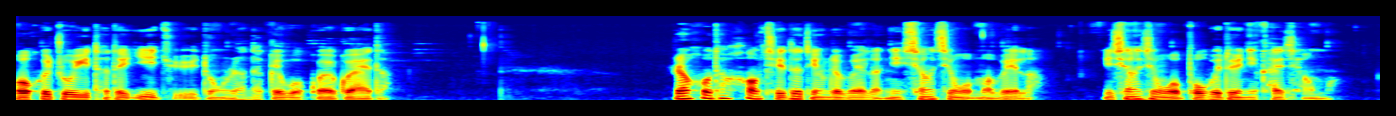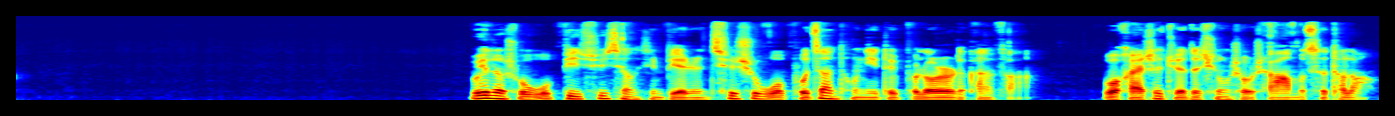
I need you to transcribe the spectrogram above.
我会注意他的一举一动，让他给我乖乖的。然后他好奇的盯着为了：“你相信我吗？为了，你相信我不会对你开枪吗？”威勒说：“我必须相信别人。其实我不赞同你对布罗尔的看法，我还是觉得凶手是阿姆斯特朗。”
